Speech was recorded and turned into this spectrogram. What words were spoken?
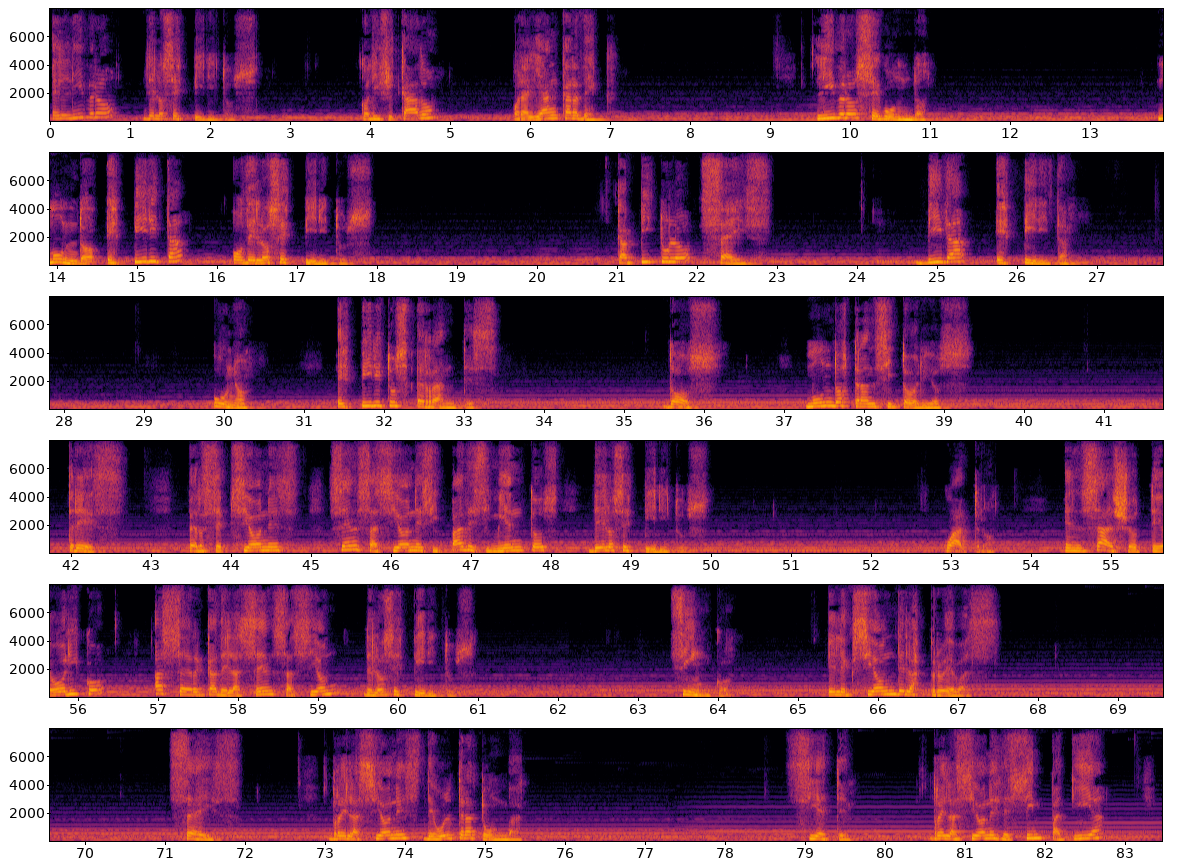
El libro de los espíritus, codificado por Alian Kardec. Libro segundo. Mundo espírita o de los espíritus. Capítulo 6. Vida espírita. 1. Espíritus errantes. 2. Mundos transitorios. 3. Percepciones, sensaciones y padecimientos de los espíritus. 4. Ensayo teórico acerca de la sensación de los espíritus. 5. Elección de las pruebas. 6. Relaciones de ultratumba. 7. Relaciones de simpatía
